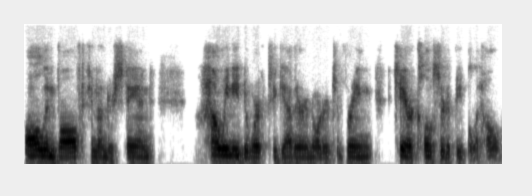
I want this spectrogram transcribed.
all involved can understand how we need to work together in order to bring care closer to people at home.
